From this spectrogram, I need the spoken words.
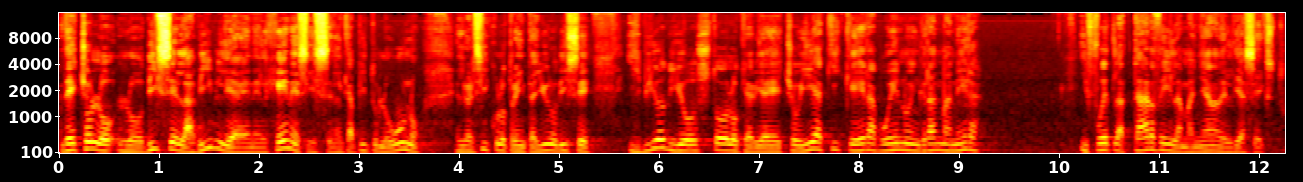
De hecho, lo, dice la Biblia en el Génesis, en el capítulo 1, el versículo 31 dice, y vio Dios todo lo que había hecho, y aquí que era bueno en gran manera. Y fue la tarde y la mañana del día sexto.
